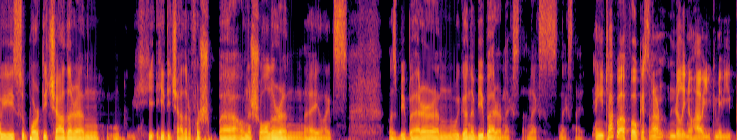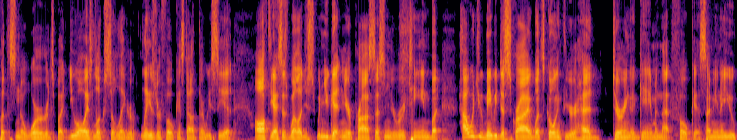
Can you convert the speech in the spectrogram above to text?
we support each other and hit, each other for uh, on the shoulder and hey let's let's be better and we're gonna be better next next next night And you talk about focus, and I don't really know how you can maybe put this into words, but you always look so laser, laser focused out there. We see it off the ice as well, just when you get in your process and your routine. But how would you maybe describe what's going through your head during a game and that focus? I mean, are you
